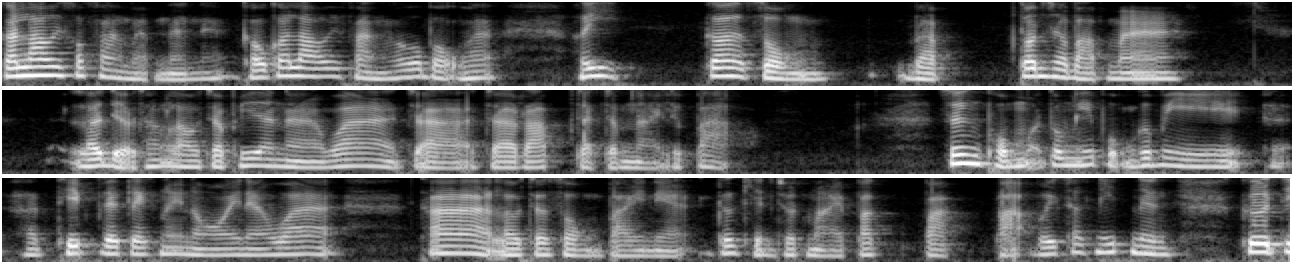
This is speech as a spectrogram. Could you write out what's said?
ก็เล่าให้เขาฟังแบบนั้นนะเขาก็เล่าให้ฟังเขาก็บอกว่า เฮ้ย ก็ส่งแบบต้นฉบับมา แล้วเดี๋ยวทางเราจะพิจารณาว่าจะจะรับจัดจำหน่ายหรือเปล่า ซึ่งผมตรงนี้ผมก็มีทิปเล็กๆ น้อยๆนะว่า ถ้าเราจะส่งไปเนี่ย ก็เขียนจดหมายปักปักปะไว้สักนิดนึง คือจ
